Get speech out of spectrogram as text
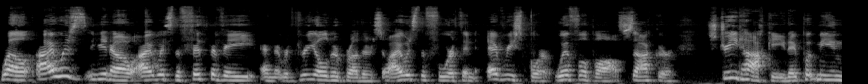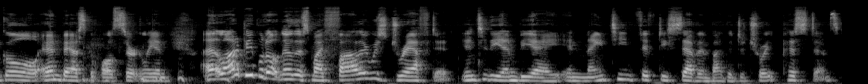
Well, I was, you know, I was the fifth of eight, and there were three older brothers, so I was the fourth in every sport: wiffle ball, soccer, street hockey. They put me in goal and basketball, certainly. And a lot of people don't know this. My father was drafted into the NBA in 1957 by the Detroit Pistons.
